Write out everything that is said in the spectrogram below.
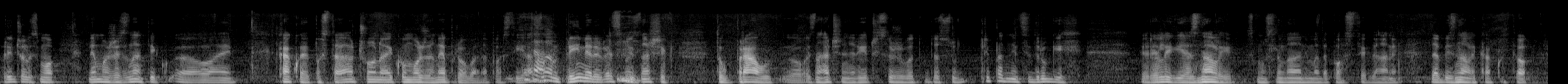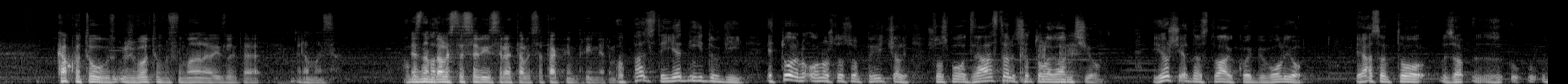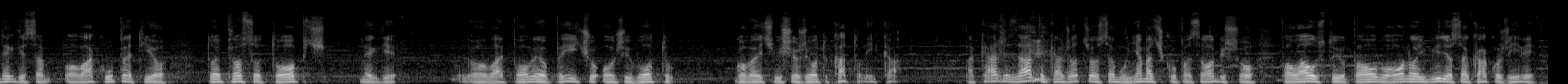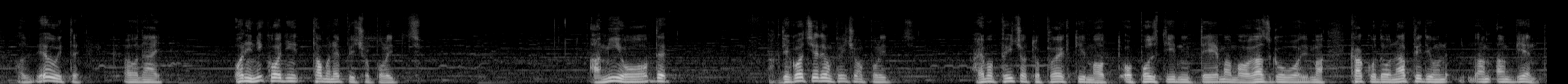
Pričali smo, ne može znati uh, ovaj, kako je postaču onaj ko možda ne proba da posti. Ja Da. znam primjere, recimo, iz našeg tog pravog ovaj, značenja riječi suživotu, da su pripadnici drugih religija znali s muslimanima da postaju dane, da bi znali kako to, kako to u životu muslimana izgleda Ramazan. Ne znam da li ste se vi sretali sa takvim primjerima. Pa pazite, jedni i drugi. E to je ono što smo pričali, što smo odrastali sa tolerancijom. Još jedna stvar koju bi volio, ja sam to za, z, negdje sam ovako upratio, to je profesor Topić negdje ovaj, poveo priču o životu, govoreći više o životu katolika. Pa kaže, znate, kaže, otišao sam u Njemačku, pa sam obišao, pa u Austriju, pa ovo, ono, i vidio sam kako žive. Ali vjerujte, onaj, oni niko od njih tamo ne priča o politici. A mi ovde, pa gdje god jedemo pričamo o politici. Ajmo pričati o projektima, o, o pozitivnim temama, o razgovorima, kako da naprijedimo ambijent.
